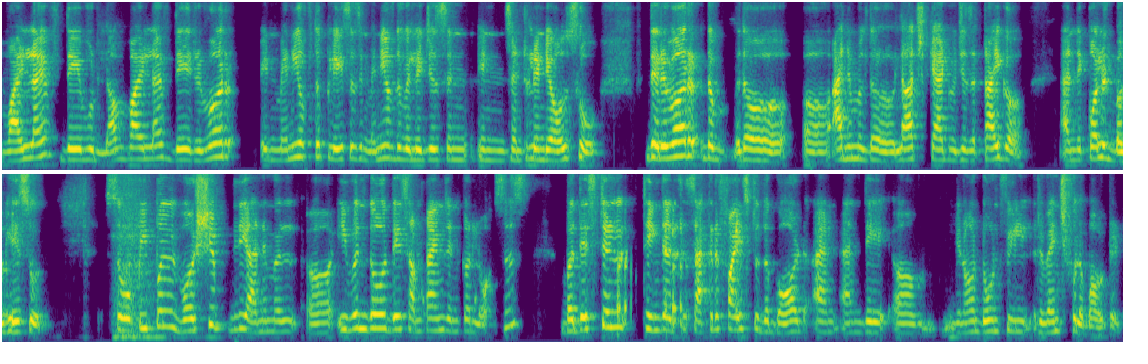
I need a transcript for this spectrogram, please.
wildlife. They would love wildlife. They revere in many of the places, in many of the villages in, in central India also. They revere the, the uh, animal, the large cat, which is a tiger, and they call it Baghesur. So people worship the animal, uh, even though they sometimes incur losses but they still think that it's a sacrifice to the god and and they um, you know don't feel revengeful about it.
